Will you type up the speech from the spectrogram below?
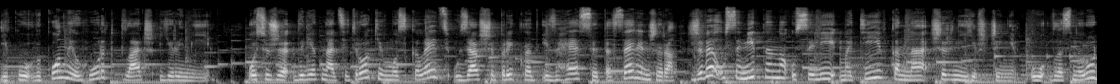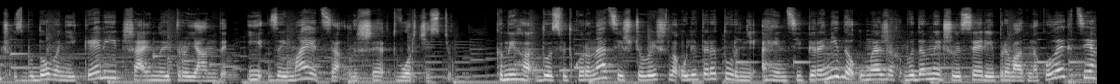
яку виконує гурт Плач Єремії. Ось уже 19 років москалець, узявши приклад із Геси та Селінджера, живе усамітнено у селі Матіївка на Чернігівщині у власноруч збудованій келії чайної троянди і займається лише творчістю. Книга Досвід коронації, що вийшла у літературній агенції Піраміда у межах видавничої серії Приватна колекція,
